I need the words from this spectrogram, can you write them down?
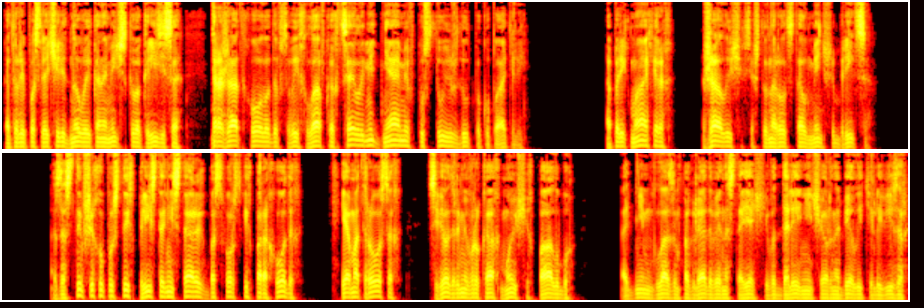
которые после очередного экономического кризиса дрожат холода в своих лавках целыми днями впустую ждут покупателей. О парикмахерах, жалующихся, что народ стал меньше бриться. О застывших у пустых пристаней старых босфорских пароходах и о матросах с ведрами в руках, моющих палубу, одним глазом поглядывая на стоящий в отдалении черно-белый телевизор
